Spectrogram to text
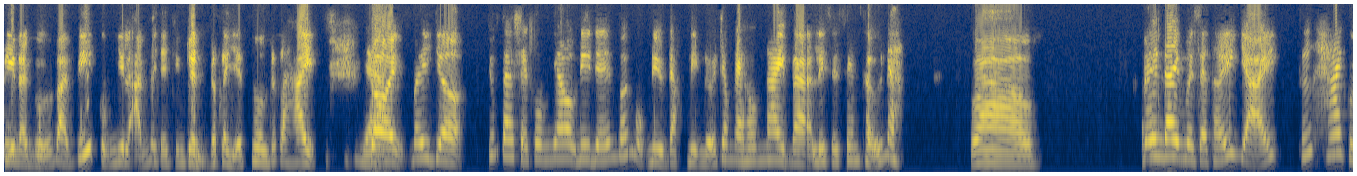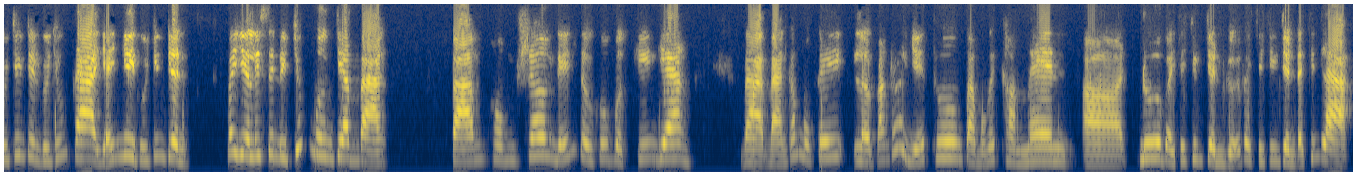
khi là gửi bài viết cũng như là ảnh về cho chương trình rất là dễ thương, rất là hay. Dạ. Rồi, bây giờ chúng ta sẽ cùng nhau đi đến với một điều đặc biệt nữa trong ngày hôm nay và Ly sẽ xem thử nè. Wow, bên đây mình sẽ thấy giải thứ hai của chương trình của chúng ta giải nhì của chương trình. Bây giờ ly xin được chúc mừng cho bạn phạm hùng sơn đến từ khu vực kiên giang. Và bạn có một cái lời văn rất là dễ thương và một cái comment uh, đưa về cho chương trình gửi về cho chương trình đó chính là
